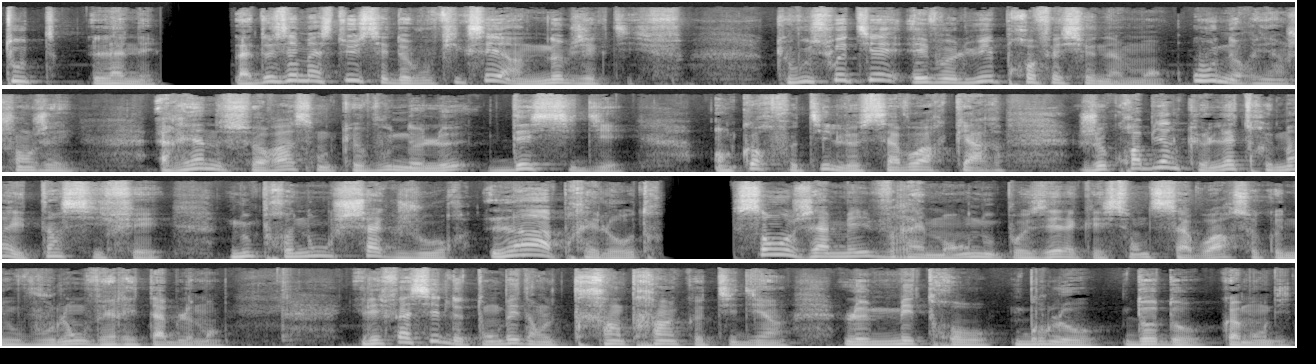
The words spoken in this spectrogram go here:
toute l'année. La deuxième astuce est de vous fixer un objectif. Que vous souhaitiez évoluer professionnellement ou ne rien changer, rien ne sera sans que vous ne le décidiez. Encore faut-il le savoir car je crois bien que l'être humain est ainsi fait. Nous prenons chaque jour, l'un après l'autre, sans jamais vraiment nous poser la question de savoir ce que nous voulons véritablement. Il est facile de tomber dans le train-train quotidien, le métro, boulot, dodo, comme on dit.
